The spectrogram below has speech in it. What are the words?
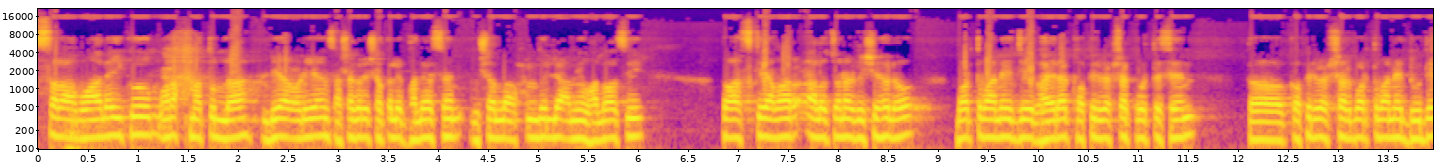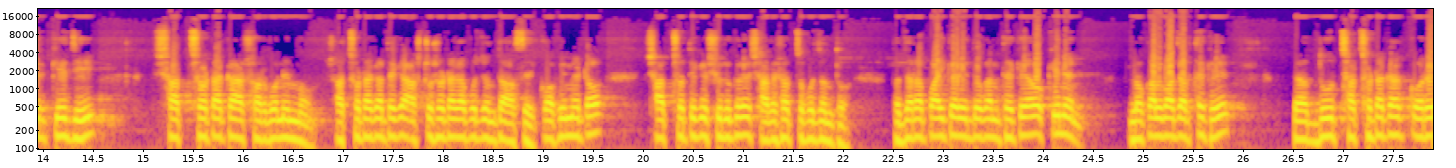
আসসালামু আলাইকুম রহমতুল্লাহ। ডিয়ার অডিয়েন্স আশা করি সকলে ভালো আছেন। ইনশাল্লাহ আলহামদুলিল্লাহ, আমিও ভালো আছি। তো আজকে আমার আলোচনার বিষয় হলো, বর্তমানে যে ভাইরা কফির ব্যবসা করতেছেন, তো কফির ব্যবসার বর্তমানে দুধের কেজি সাতশো টাকা সর্বনিম্ন। সাতশো টাকা থেকে আটশোশো টাকা পর্যন্ত আছে। কফি মেটও সাতশো থেকে শুরু করে সাড়ে সাতশো পর্যন্ত। তো যারা পাইকারি দোকান থেকেও কিনেন, লোকাল বাজার থেকে দুধ সাতশো টাকা করে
